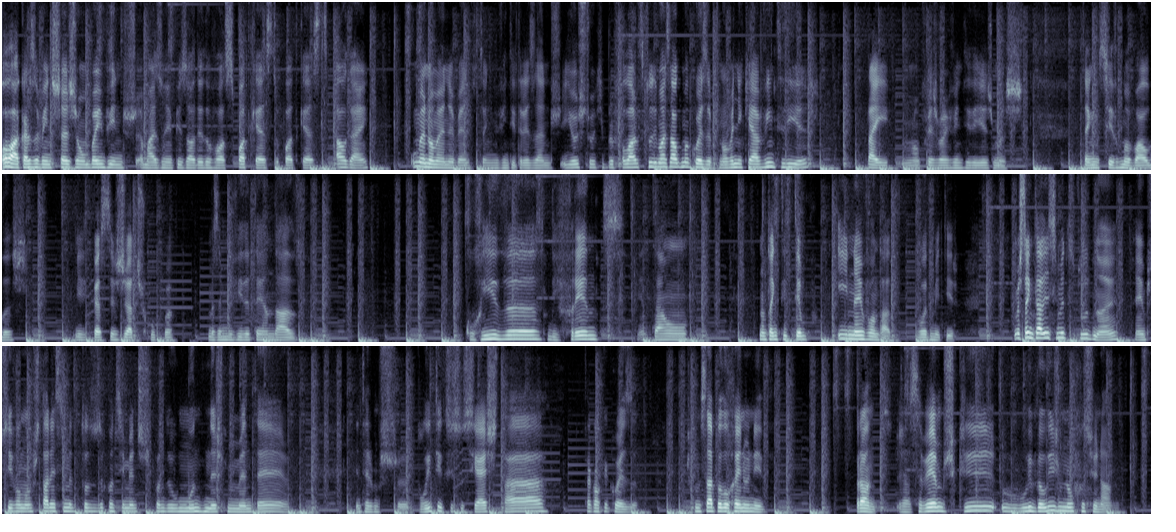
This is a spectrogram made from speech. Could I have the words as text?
Olá, caros ouvintes, sejam bem-vindos a mais um episódio do vosso podcast, o podcast Alguém. O meu nome é Ana Bento, tenho 23 anos e hoje estou aqui para falar de tudo e mais alguma coisa, porque não venho aqui há 20 dias. Para aí, não fez bem 20 dias, mas tenho sido uma baldas e peço desde já desculpa, mas a minha vida tem andado corrida, diferente, então não tenho tido tempo e nem vontade, vou admitir. Mas tenho estado em cima de tudo, não é? É impossível não estar em cima de todos os acontecimentos quando o mundo neste momento é, em termos uh, políticos e sociais, está, está qualquer coisa. Vamos começar pelo Reino Unido. Pronto, já sabemos que o liberalismo não funcionava.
